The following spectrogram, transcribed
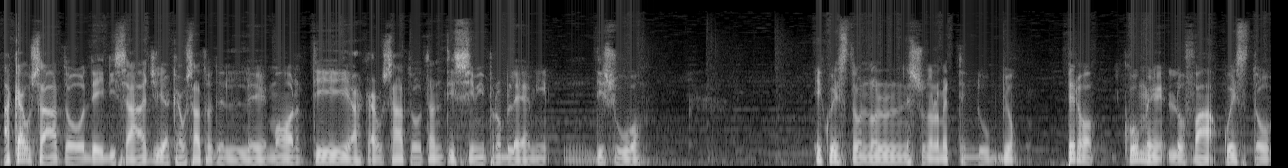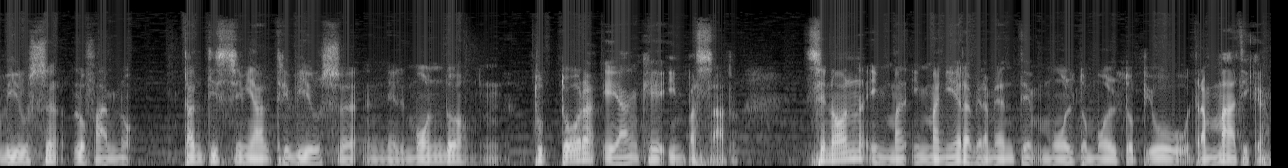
ha causato dei disagi, ha causato delle morti, ha causato tantissimi problemi di suo. E questo non, nessuno lo mette in dubbio. Però come lo fa questo virus, lo fanno tantissimi altri virus nel mondo, tuttora e anche in passato. Se non in, ma- in maniera veramente molto molto più drammatica,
